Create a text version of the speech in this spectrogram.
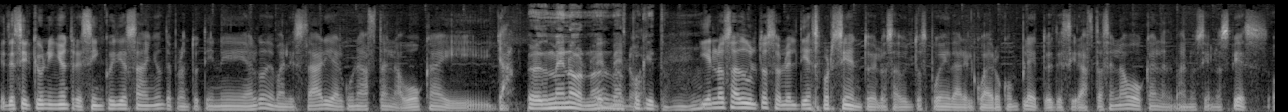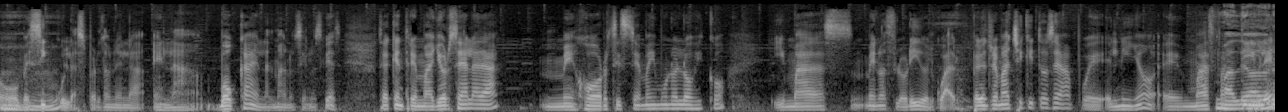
Es decir, que un niño entre 5 y 10 años de pronto tiene algo de malestar y alguna afta en la boca y ya. Pero es menor, ¿no? Es, más poquito. Y en los adultos solo el 10% de los adultos puede dar el cuadro completo, es decir, aftas en la boca, en las manos y en los pies, o vesículas, perdón, en la, en la boca, en las manos y en los pies. O sea que entre mayor sea la edad, mejor sistema inmunológico y más menos florido el cuadro. Pero entre más chiquito sea, pues el niño eh, más factible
